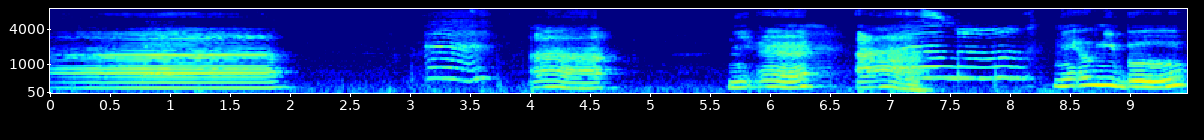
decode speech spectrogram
Ah. Ah. Niet eh. Ah. Nee, ook niet boe.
